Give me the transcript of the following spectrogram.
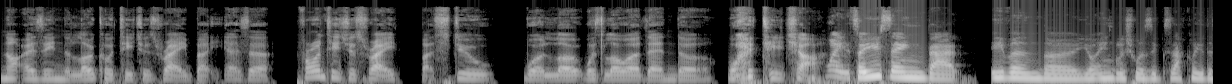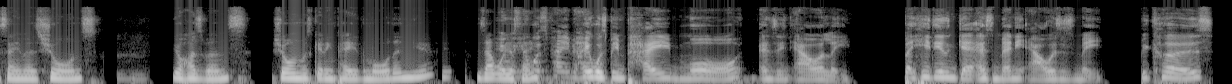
not as in the local teachers rate but as a foreign teachers rate but still were low was lower than the white teacher Wait, so you saying that even though your English was exactly the same as Sean's, Mhm. your husband's, Sean was getting paid more than you. Is that what he, you're he saying? was paid. He was being paid more as in hourly, but he didn't get as many hours as me because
